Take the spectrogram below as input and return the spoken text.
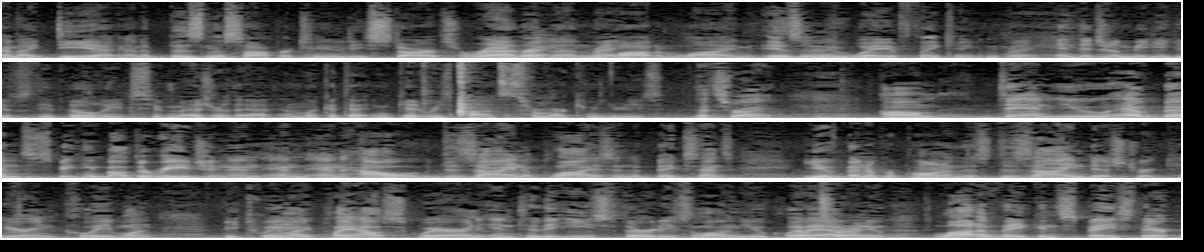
an idea and a business opportunity mm-hmm. starts rather right, than the right. bottom line is a right. new way of thinking. Right. And digital media gives us the ability to measure that and look at that and get responses from our communities. That's right. Mm-hmm. Um, Dan, you have been speaking about the region and, and, and how design applies in the big sense. You've been a proponent of this design district here in Cleveland between like Playhouse Square and into the East 30s along Euclid That's Avenue. A lot of vacant space there.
